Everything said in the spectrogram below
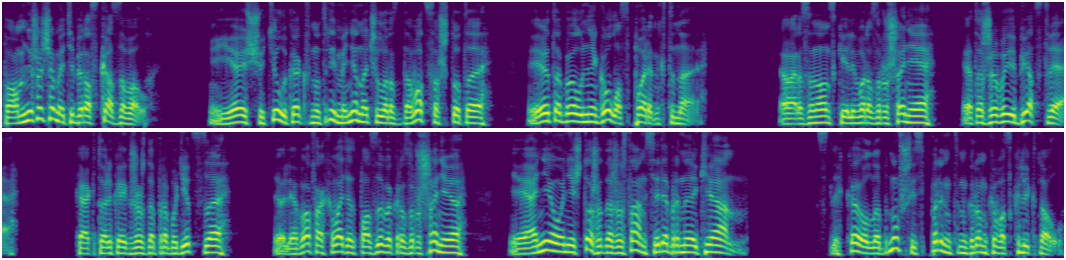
«Помнишь, о чем я тебе рассказывал?» Я ощутил, как внутри меня начало раздаваться что-то, и это был не голос Парингтона. Арзенонские львы разрушения — это живые бедствия. Как только их жажда пробудится, львов охватят позывы к разрушению, и они уничтожат даже сам Серебряный океан. Слегка улыбнувшись, Парингтон громко воскликнул.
